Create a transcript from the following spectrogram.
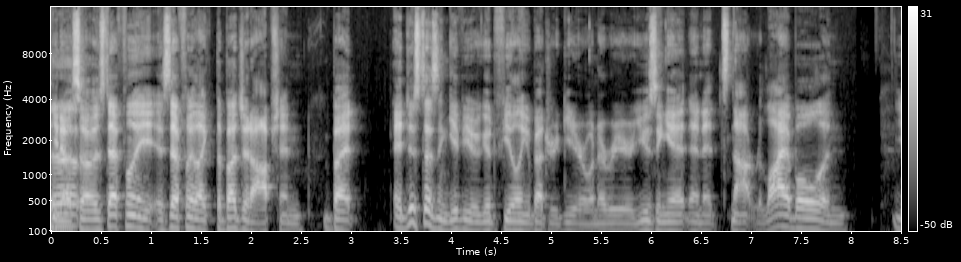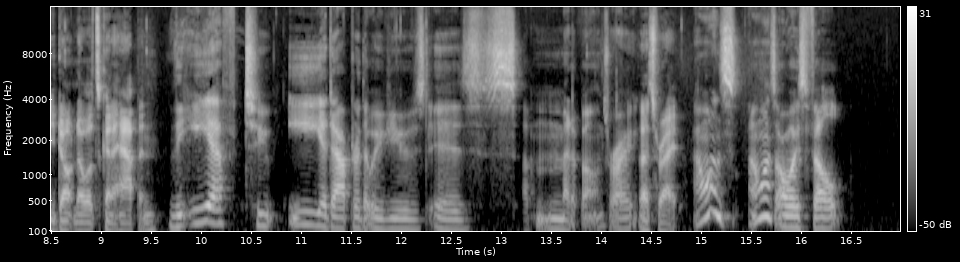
You know, so it's definitely it's definitely like the budget option, but it just doesn't give you a good feeling about your gear whenever you're using it, and it's not reliable, and you don't know what's going to happen. The EF to E adapter that we've used is Metabones, right? That's right. I once I once always felt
